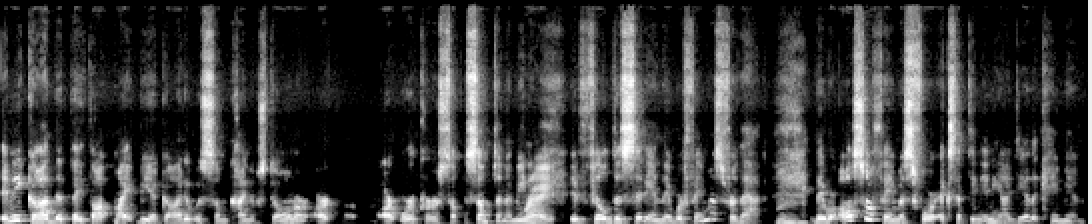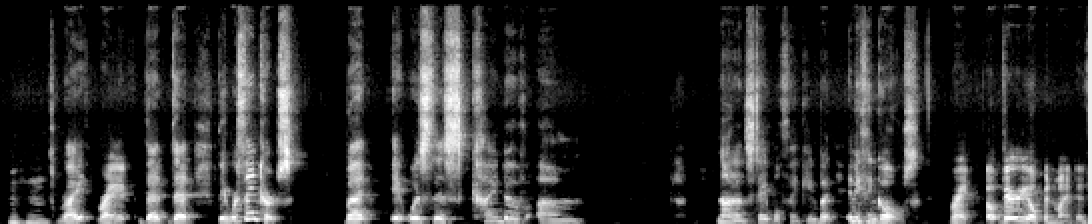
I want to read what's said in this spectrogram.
any god that they thought might be a god, it was some kind of stone or art artwork or something. I mean, right. it filled the city, and they were famous for that. Mm-hmm. They were also famous for accepting any idea that came in. Mm-hmm. Right, right. That that they were thinkers, but it was this kind of um, not unstable thinking, but anything goes. Right. Oh, very open minded.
